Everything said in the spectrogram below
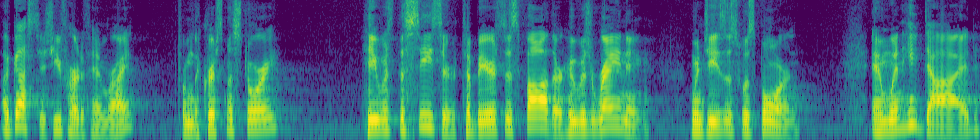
Augustus, you've heard of him, right? From the Christmas story. He was the Caesar, Tiberius' father, who was reigning when Jesus was born. And when he died,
